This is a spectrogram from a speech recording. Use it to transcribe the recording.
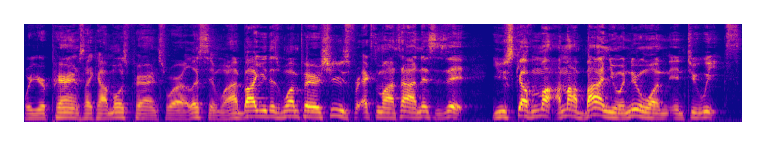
were your parents like how most parents were? Listen, when I buy you this one pair of shoes for X amount of time, this is it. You scuff them up. I'm not buying you a new one in two weeks.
